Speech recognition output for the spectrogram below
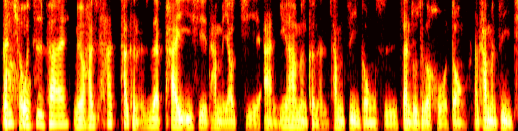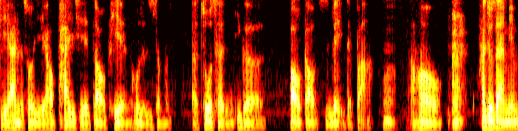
跟球自拍，没有，他他他可能是在拍一些他们要结案，因为他们可能他们自己公司赞助这个活动，那他们自己结案的时候也要拍一些照片或者是什么，呃，做成一个报告之类的吧。嗯，然后 他就在那边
